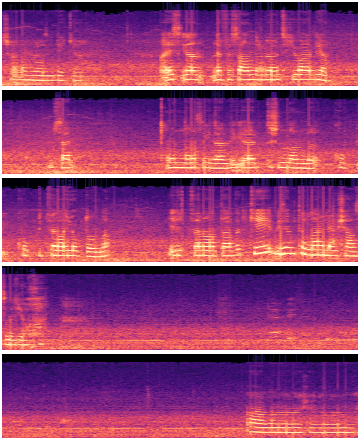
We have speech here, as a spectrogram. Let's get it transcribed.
Dışarıdan biraz gidelim ya. Ha, eskiden nefes alındır garanti vardı ya. Misal onda nasıl giderdi? Hep dışından da kokpit, kokpit falan yoktu onda. Lift falan atardık ki bizim tırla öyle bir şansımız yok. Oradan oradan şöyle alalım da.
